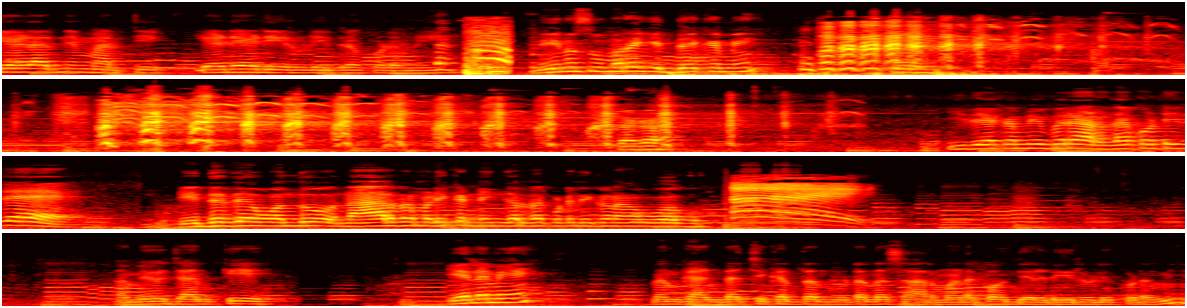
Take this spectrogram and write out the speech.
ಕೇಳದ್ನೆ ಮಾಡ್ತಿ. ಎಡೆ ಎಡೆ ಈರುಳ್ಳಿ ಇದ್ರೆ ಕೊಡಮಿ ನೀನು ಸುಮಾರಾಗಿ ಇದ್ದೆ ಕಮ್ಮಿ. ತಗ. ಇದೇ ಕಮ್ಮಿ ಬರೀ ಅರ್ಧ ಕೊಟ್ಟಿದೆ. ಇದ್ದದೆ ಒಂದು ನಾ ಅರ್ಧ ಮಡಿಕ ನಿಂಗ ಅರ್ಧ ಕೊಟ್ಟಿದ್ದೀನಿ ಕಣ ಹೋಗು ಅಮೇವ್ ಜಾನ್ಕಿ. ಏನಮ್ಮಿ? ನನ್ ಗಂಡ ಚಿಕನ್ ತಂದ್ಬಿಟ್ಟನ ಸಾರ್ ಮಾಡಕ ಒಂದ್ ಎರಡು ಈರುಳ್ಳಿ ಕೊಡಮ್ಮಿ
